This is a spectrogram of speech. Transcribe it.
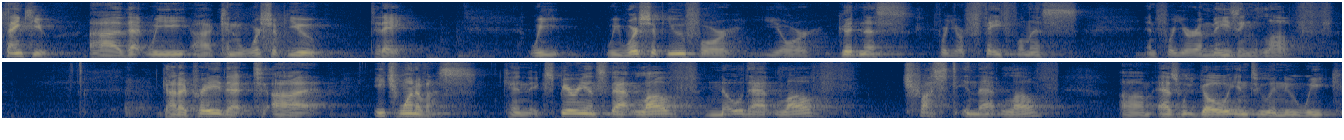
thank you uh, that we uh, can worship you today. We, we worship you for your goodness, for your faithfulness, and for your amazing love. God, I pray that uh, each one of us can experience that love, know that love, trust in that love um, as we go into a new week.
